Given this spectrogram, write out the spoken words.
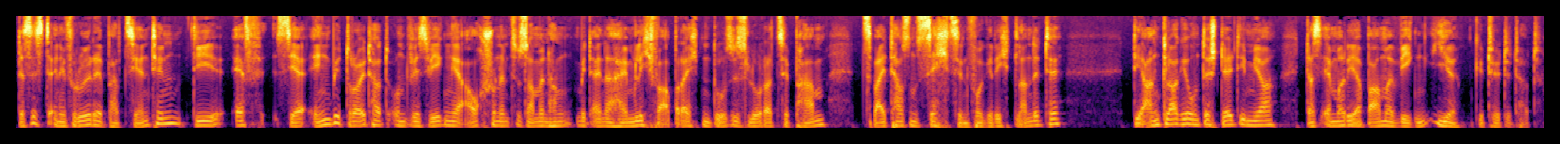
das ist eine frühere Patientin, die F sehr eng betreut hat und weswegen er auch schon im Zusammenhang mit einer heimlich verabreichten Dosis Lorazepam 2016 vor Gericht landete. Die Anklage unterstellt ihm ja, dass er Maria Baumer wegen ihr getötet hat.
